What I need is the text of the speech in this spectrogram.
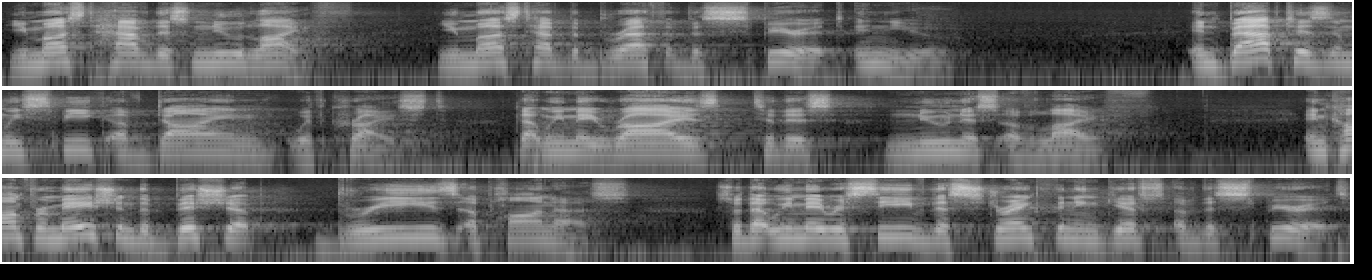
You must have this new life. You must have the breath of the Spirit in you. In baptism, we speak of dying with Christ, that we may rise to this newness of life. In confirmation, the bishop breathes upon us so that we may receive the strengthening gifts of the Spirit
